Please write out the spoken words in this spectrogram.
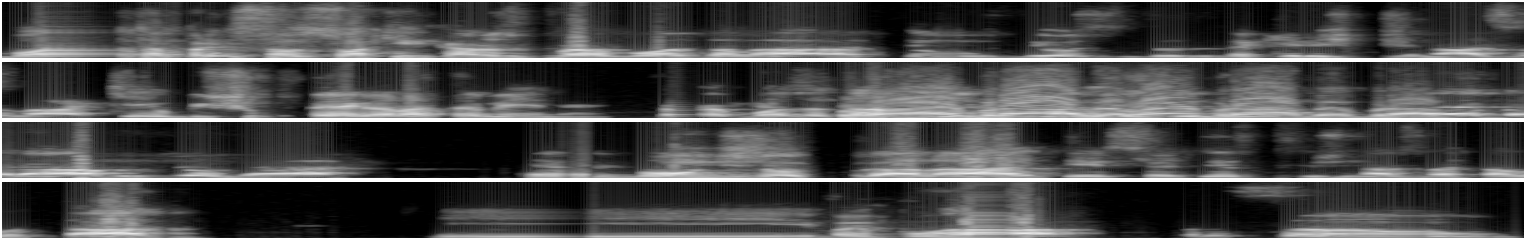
bota pressão. Só que em Carlos Barbosa lá tem os deuses do, daquele ginásio lá, que o bicho pega lá também, né? Barbosa tá lá é brabo, lá é brabo, é brabo. É brabo de jogar. É bom de jogar lá, tenho certeza que o ginásio vai estar lotado e vai empurrar. Pressão,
